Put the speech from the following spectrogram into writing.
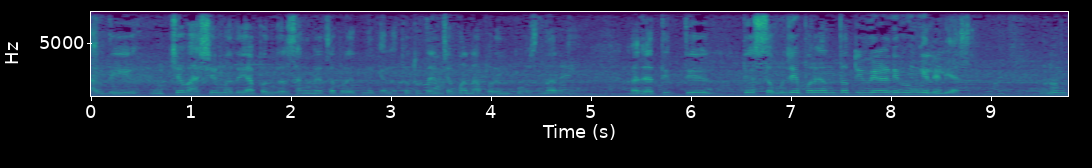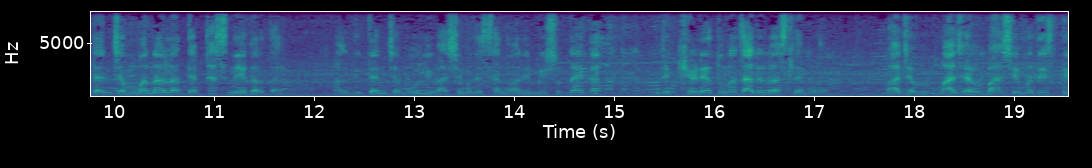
अगदी उच्च भाषेमध्ये आपण जर सांगण्याचा प्रयत्न केला तर तो त्यांच्या मनापर्यंत पोहोचणार नाही. कदाचित ते ते समजेपर्यंत ती वेळ निघून गेलेली असते. म्हणून त्यांच्या मनाला ते ठसणे करतात अगदी त्यांच्या बोली भाषेमध्ये सांगावं. आणि मी सुद्धा एका म्हणजे खेड्यातूनच आलेलो असल्यामुळं माझ्या माझ्या भाषेमध्येच ती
